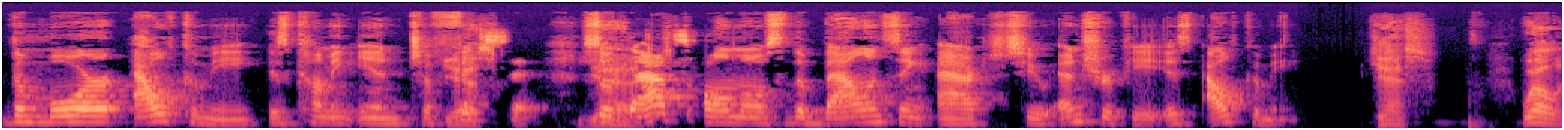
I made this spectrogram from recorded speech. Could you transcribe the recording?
the more alchemy is coming in to Yes. fix it. So Yes. that's almost the balancing act to entropy is alchemy. Yes. Well,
